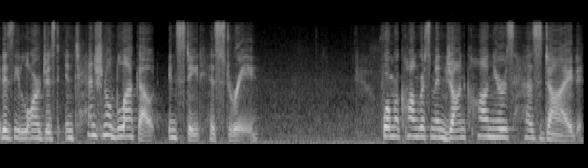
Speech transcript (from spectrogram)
It is the largest intentional blackout in state history. Former Congressman John Conyers has died.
